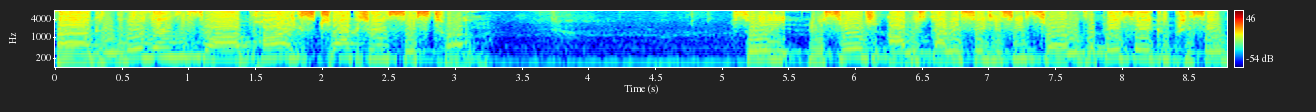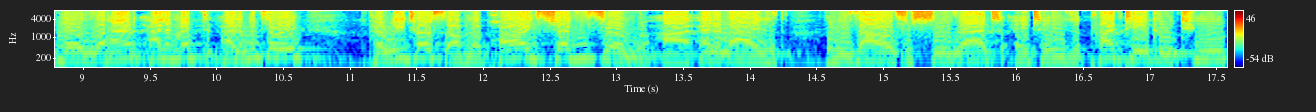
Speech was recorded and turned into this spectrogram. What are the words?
Uh, conclusions for power extraction system. Through research of stability system, the basic principles, the element, elementary parameters of the power extraction system are analyzed. The results show that it is practical to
